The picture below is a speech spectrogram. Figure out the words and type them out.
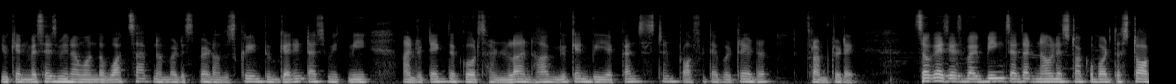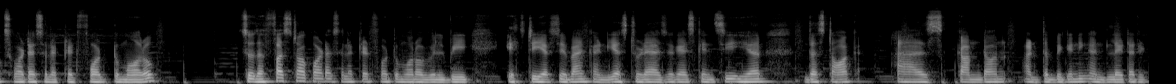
You can message me now on the whatsapp number displayed on the screen to get in touch with me and to take the course and learn how you can be a consistent profitable trader from today. So guys yes by being said that now let's talk about the stocks what i selected for tomorrow. So the first stock what i selected for tomorrow will be hdfc bank. And yes today as you guys can see here the stock has come down at the beginning and later it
